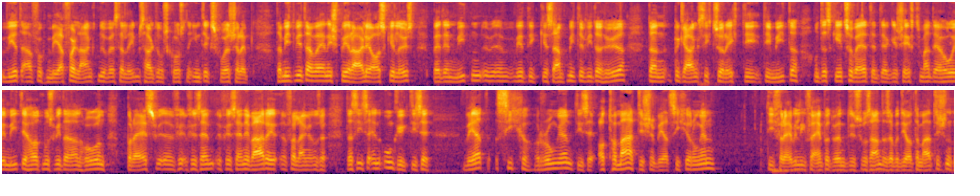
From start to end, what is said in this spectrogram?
wird einfach mehr verlangt, nur weil es der Lebenshaltungskostenindex vorschreibt. Damit wird aber eine Spirale ausgelöst. Bei den Mieten äh, wird die Gesamtmiete wieder höher, dann beklagen sich zu Recht die, die Mieter und das geht so weiter. Der Geschäftsmann, der hohe Miete hat, muss wieder einen hohen Preis für, für, sein, für seine Ware verlangen. Also das ist ein Unglück, diese Wertsicherungen, diese automatischen Wertsicherungen, die freiwillig vereinbart werden, das ist was anderes. Aber die automatischen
